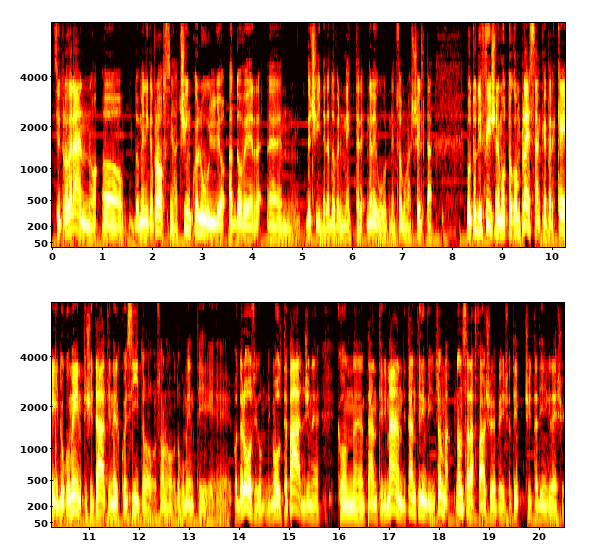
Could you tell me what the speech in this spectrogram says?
si troveranno oh, domenica prossima, 5 luglio, a dover ehm, decidere, a dover mettere nelle urne. Insomma, una scelta molto difficile, molto complessa, anche perché i documenti citati nel quesito sono documenti eh, poderosi, con, di molte pagine, con eh, tanti rimandi, tanti rinvii. Insomma, non sarà facile per i cittadini greci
